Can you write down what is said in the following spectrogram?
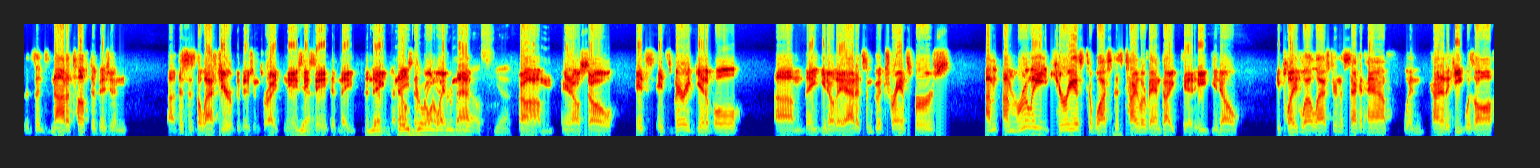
it's, it's not a tough division uh, this is the last year of divisions, right? In the Yeah. ACC, did they did Yep, they announce they are going away from that? else. Yeah. Um, you know, so it's it's very gettable. Um, they you know they added some good transfers. I'm I'm really curious to watch this Tyler Van Dyke kid. He you know he played well last year in the second half when kind of the heat was off.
